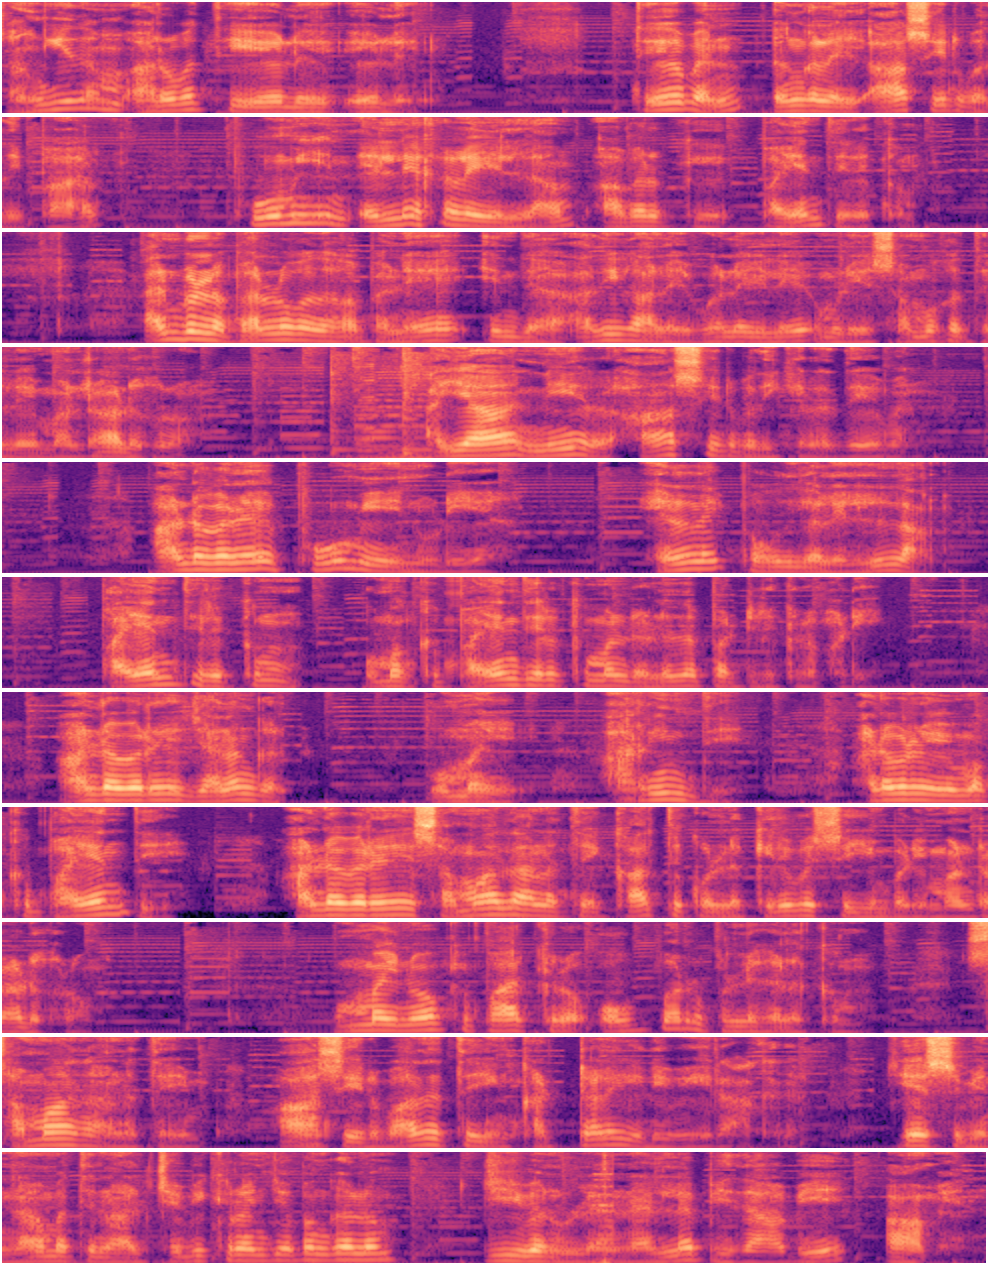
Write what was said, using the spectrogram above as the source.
சங்கீதம் அறுபத்தி ஏழு. ஏழு தேவன் எங்களை ஆசீர்வதிப்பார் பூமியின் எல்லைகளை எல்லாம் அவருக்கு பயந்திருக்கும். அன்புள்ள பரலோக தகப்பனே இந்த அதிகாலை வேளையிலே உம்முடைய சமூகத்திலே மன்றாடுகிறோம். ஐயா நீர் ஆசீர்வதிக்கிற தேவன். ஆண்டவரே பூமியினுடைய எல்லை பகுதிகள் எல்லாம் பயந்திருக்கும் உமக்கு பயந்திருக்கும் என்று எழுதப்பட்டிருக்கிறபடி ஆண்டவரே ஜனங்கள் உம்மை அறிந்து ஆண்டவரே உமக்கு பயந்து ஆண்டவரே சமாதானத்தை காத்துக்கொள்ள கிருவை செய்யும்படி மன்றாடுகிறோம். உம்மை நோக்கி பார்க்கிற ஒவ்வொரு பிள்ளைகளுக்கும் சமாதானத்தையும் ஆசீர்வாதத்தையும் கட்டளையிடுவீராக. இயேசுவின் நாமத்தினால் செபிக்கிறோம் ஜெபங்களும் ஜீவனுள்ள நல்ல பிதாவே ஆமேன்.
